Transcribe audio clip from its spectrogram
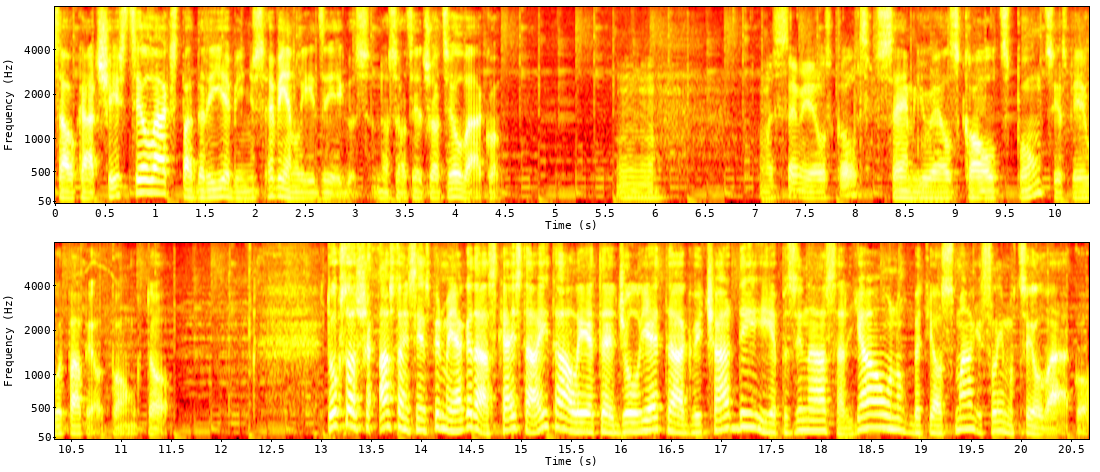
Savukārt šis cilvēks padarīja viņus vienlīdzīgus. Nosauciet šo cilvēku. Semjēlis Kolts. Samuels Kolts. Punkts, iespējot papildu punktu. 1801. gadā skaistā itāliete Giulietta Gvičardī iepazinās ar jaunu, bet jau smagi slimu cilvēku.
